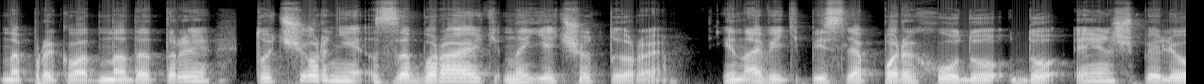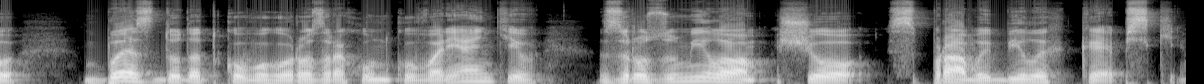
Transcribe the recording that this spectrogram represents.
наприклад, на d3, то чорні забирають на Е4, і навіть після переходу до еншпілю без додаткового розрахунку варіантів зрозуміло, що справи білих кепські.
